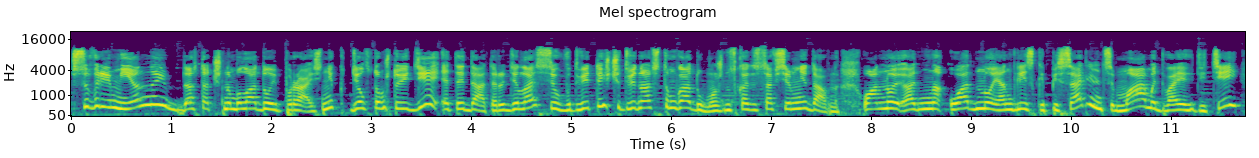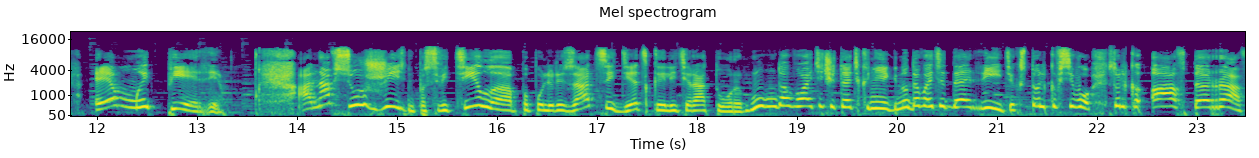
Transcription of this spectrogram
Современный, достаточно молодой праздник. Дело в том, что идея этой даты родилась в 2012 году, можно сказать, совсем недавно. У одной, одна- у одной английской писательницы, мамы двоих детей, Эммы Перри. Она всю жизнь посвятила популяризации детской литературы. Ну, давайте читать книги, ну, давайте дарить их. Столько всего, столько авторов.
